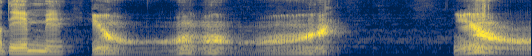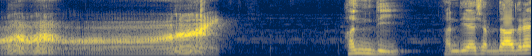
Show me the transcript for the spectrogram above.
ಮತ್ತು ಎಮ್ಮೆ. ಹಂದಿ. ಹಂದಿಯ ಶಬ್ದ ಆದರೆ?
